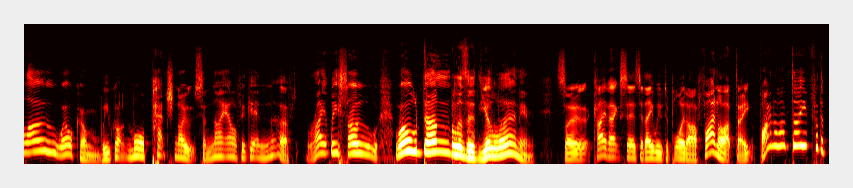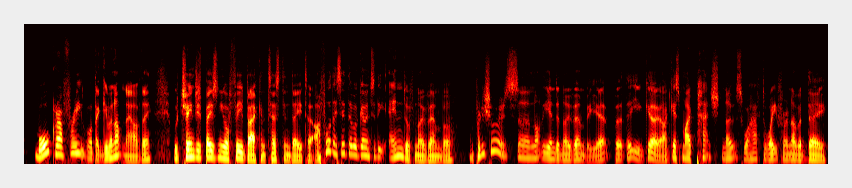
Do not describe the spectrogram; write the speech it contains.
Hello, welcome. We've got more patch notes and Night Elf is getting nerfed. Rightly so. Well done, Blizzard. You're learning. So, Kaivax says today we've deployed our final update. Final update for the Warcraft 3? What, they're giving up now, have they? With changes based on your feedback and testing data. I thought they said they were going to the end of November. I'm pretty sure it's uh, not the end of November yet, but there you go. I guess my patch notes will have to wait for another day.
